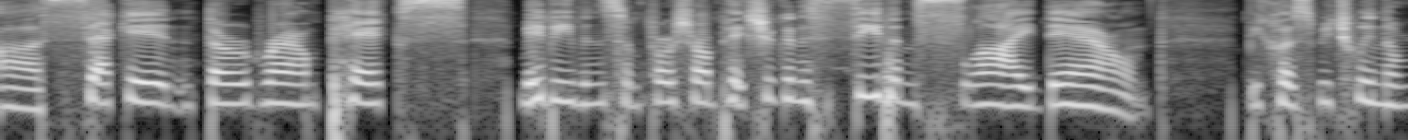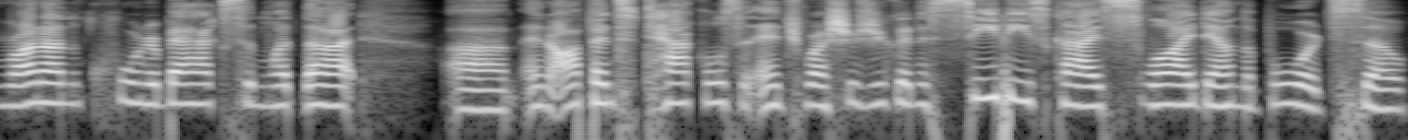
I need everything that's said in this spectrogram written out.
uh, second, third round picks, maybe even some first round picks, you're going to see them slide down because between the run on quarterbacks and whatnot, um, and offensive tackles and edge rushers, you're going to see these guys slide down the board. So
